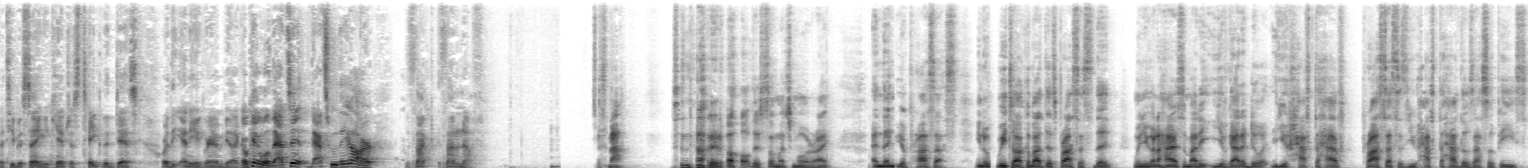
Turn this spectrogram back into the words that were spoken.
Atiba is saying. You can't just take the disc or the Enneagram and be like, okay, well that's it. That's who they are. It's not it's not enough. It's not. It's not at all. There's so much more, right? And then your process. You know, we talk about this process that when you're going to hire somebody, you've got to do it. You have to have processes. You have to have those SOPs.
